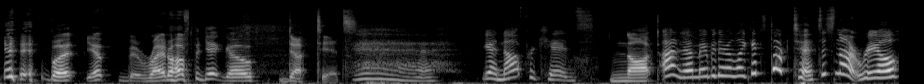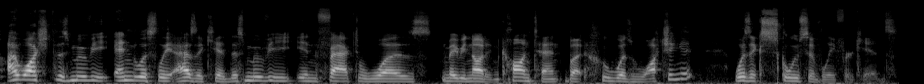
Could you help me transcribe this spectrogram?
but yep, right off the get go, duck tits. yeah, not for kids. Not. I don't know. Maybe they're like, it's duck tits. It's not real. I watched this movie endlessly as a kid. This movie, in fact, was maybe not in content, but who was watching it was exclusively for kids.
